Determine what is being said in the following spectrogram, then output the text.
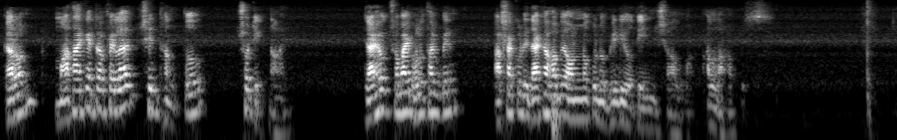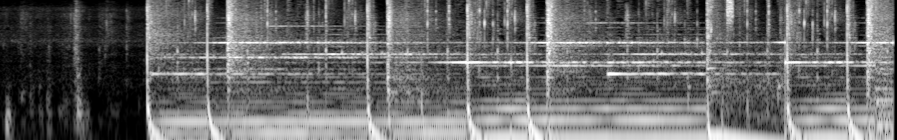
কারণ মাথা কেটে ফেলার সিদ্ধান্ত সঠিক নয়। যাই হোক, সবাই ভালো থাকবেন। আশা করি দেখা হবে অন্য কোনো ভিডিওতে ইনশাআল্লাহ। আল্লাহ হাফিজ।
